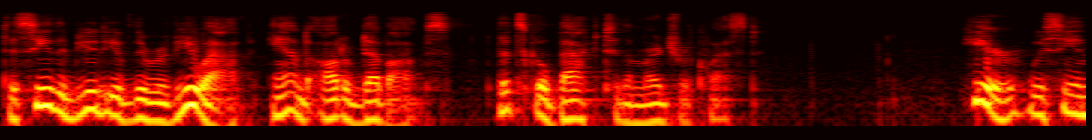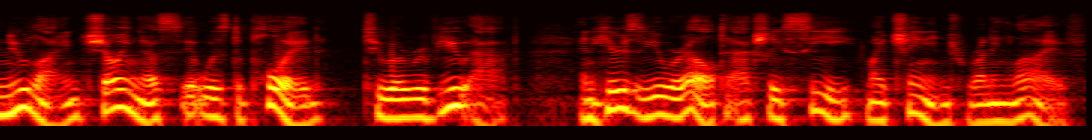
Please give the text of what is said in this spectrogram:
To see the beauty of the review app and Auto DevOps, let's go back to the merge request. Here we see a new line showing us it was deployed to a review app, and here's the URL to actually see my change running live.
